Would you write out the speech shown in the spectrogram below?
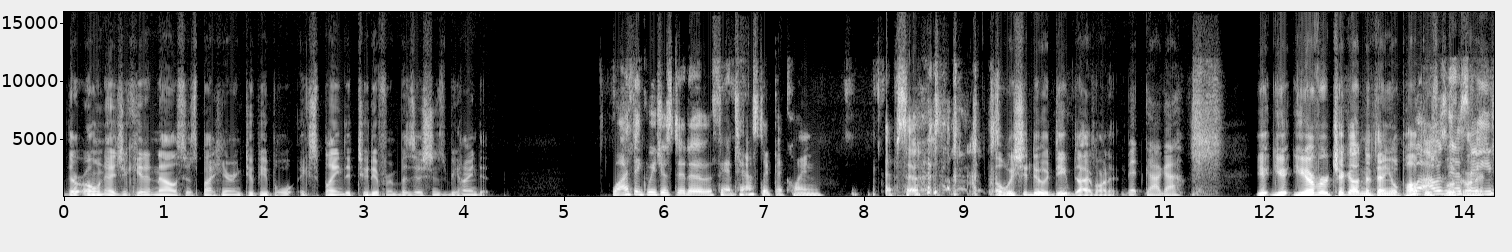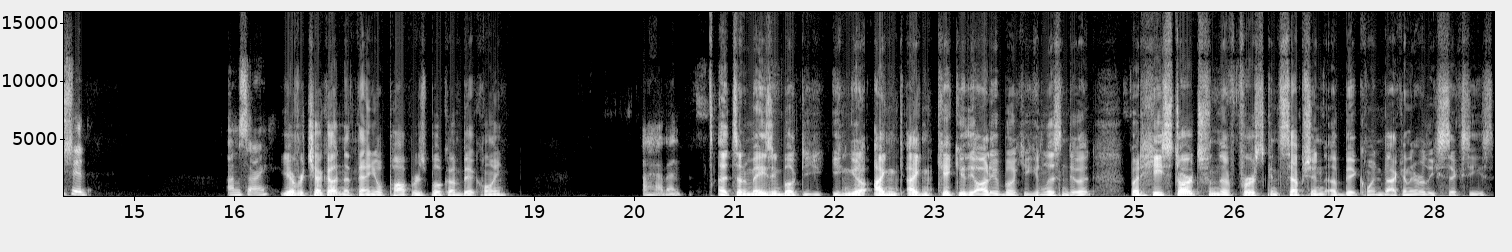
their own educated analysis by hearing two people explain the two different positions behind it. well i think we just did a fantastic bitcoin episode Oh, we should do a deep dive on it. Bit Gaga. You you, you ever check out Nathaniel well Popper's i was book gonna on say it? you should i'm sorry You ever check out Nathaniel Popper's book on Bitcoin? i haven't It's an amazing book. You, you can get. I can. I can kick you the audiobook. You can listen to it. But he starts from the first conception of Bitcoin back in the early '60s,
